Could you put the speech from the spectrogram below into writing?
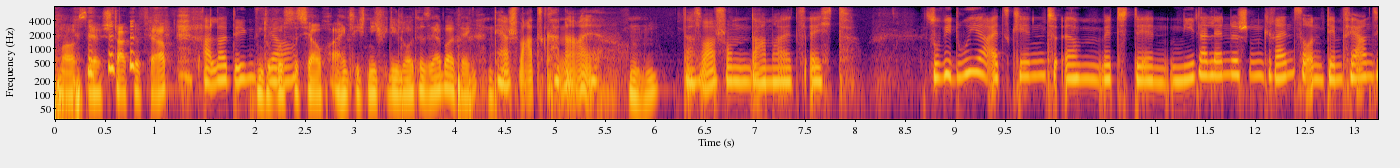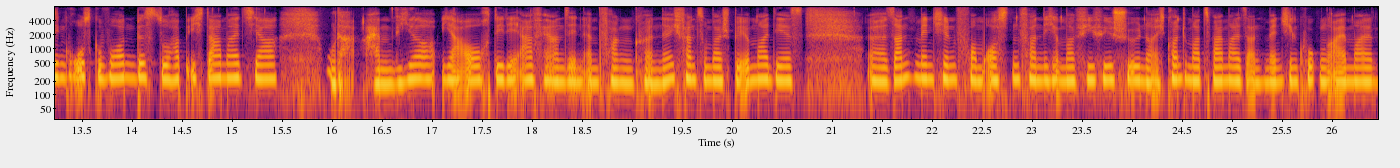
immer sehr stark gefärbt. Allerdings, Und du ja. wusstest ja auch eigentlich nicht, wie die Leute selber denken. Der Schwarzkanal. Das war schon damals echt. So wie du hier als Kind ähm, mit der niederländischen Grenze und dem Fernsehen groß geworden bist, so habe ich damals ja oder haben wir ja auch DDR-Fernsehen empfangen können. Ne? Ich fand zum Beispiel immer das äh, Sandmännchen vom Osten fand ich immer viel, viel schöner. Ich konnte mal zweimal Sandmännchen gucken. Einmal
